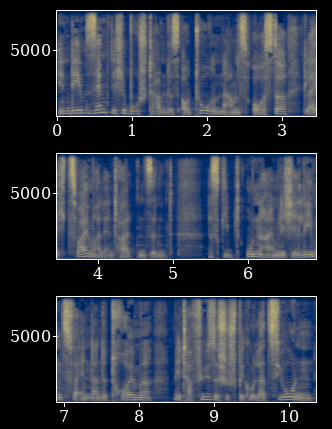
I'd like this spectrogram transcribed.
in dem sämtliche Buchstaben des Autorennamens Auster gleich zweimal enthalten sind. Es gibt unheimliche, lebensverändernde Träume, metaphysische Spekulationen,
